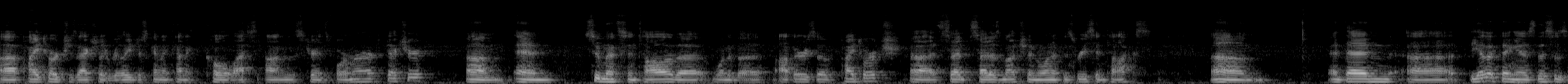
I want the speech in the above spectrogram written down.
uh, PyTorch is actually really just going to kind of coalesce on this transformer architecture. Um, and Soumith Chintala, the one of the authors of PyTorch, uh, said said as much in one of his recent talks. Um, and then uh, the other thing is this is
